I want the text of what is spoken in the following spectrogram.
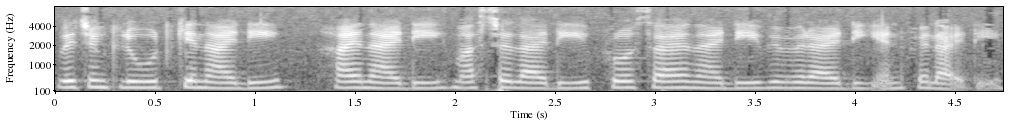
which include Canidae, Hyenidae, Mustelidae, Procyonidae, Viverridae, and Felidae.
